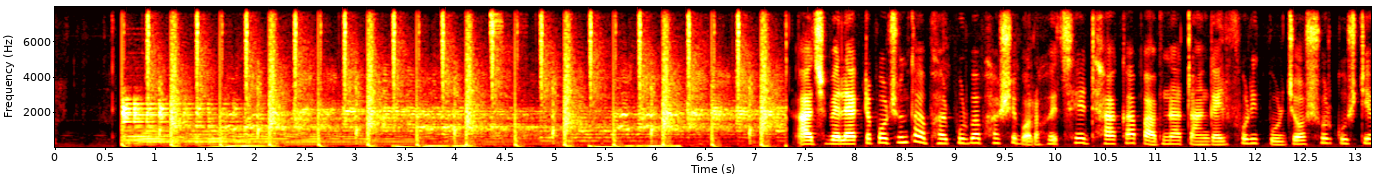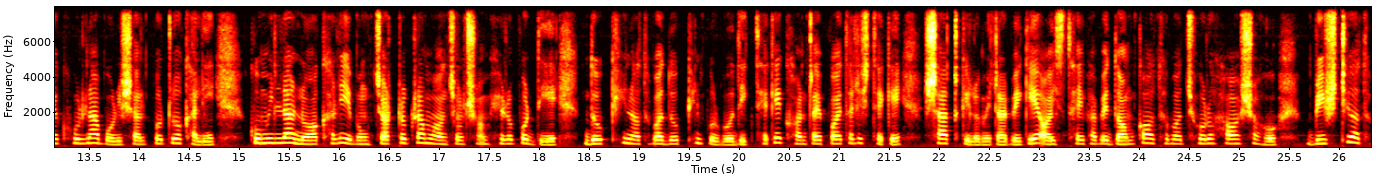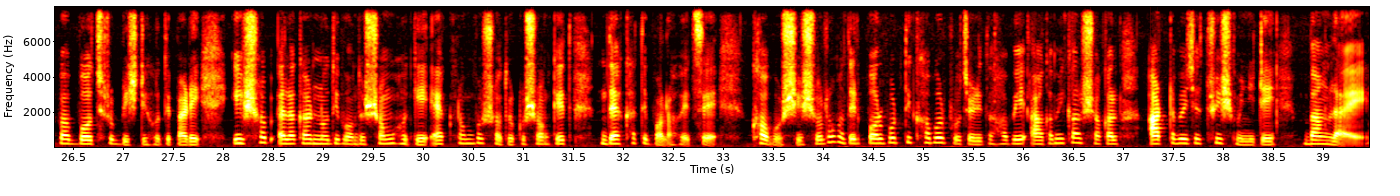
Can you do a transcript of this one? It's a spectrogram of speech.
আজ বেলা একটা পর্যন্ত আবহাওয়ার পূর্বাভাসে বলা হয়েছে, ঢাকা, পাবনা, টাঙ্গাইল, ফরিদপুর, যশোর, কুষ্টিয়া, খুলনা, বরিশাল, পটুয়াখালী, কুমিল্লা, নোয়াখালী এবং চট্টগ্রাম অঞ্চলসমূহের ওপর দিয়ে দক্ষিণ অথবা দক্ষিণ পূর্ব দিক থেকে ঘন্টায় পঁয়তাল্লিশ থেকে ষাট কিলোমিটার বেগে অস্থায়ীভাবে দমকা অথবা ঝোড়ো হাওয়া সহ বৃষ্টি অথবা বজ্র বৃষ্টি হতে পারে। এসব এলাকার নদীবন্দরসমূহকে এক নম্বর সতর্ক সংকেত দেখাতে বলা হয়েছে। খবর শেষ হলো। আমাদের পরবর্তী খবর প্রচারিত হবে আগামীকাল সকাল আটটা বেজে ত্রিশ মিনিটে বাংলায়।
